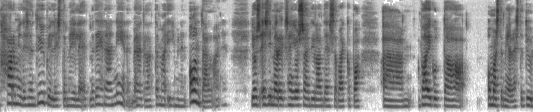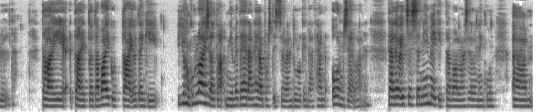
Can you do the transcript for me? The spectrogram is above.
harmillisen tyypillistä meille, että me tehdään niin, että me ajatellaan, että tämä ihminen on tällainen. Jos esimerkiksi hän jossain tilanteessa vaikkapa ää, vaikuttaa omasta mielestä tylyltä tai, tai tota, vaikuttaa jotenkin jonkunlaiselta, niin me tehdään helposti sellainen tulkinta, että hän on sellainen. Täällä on itse asiassa nimikin tavallaan sellainen kuin um,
